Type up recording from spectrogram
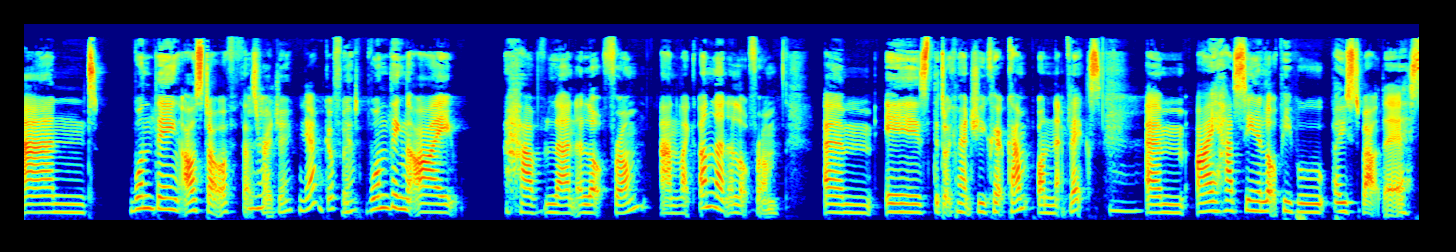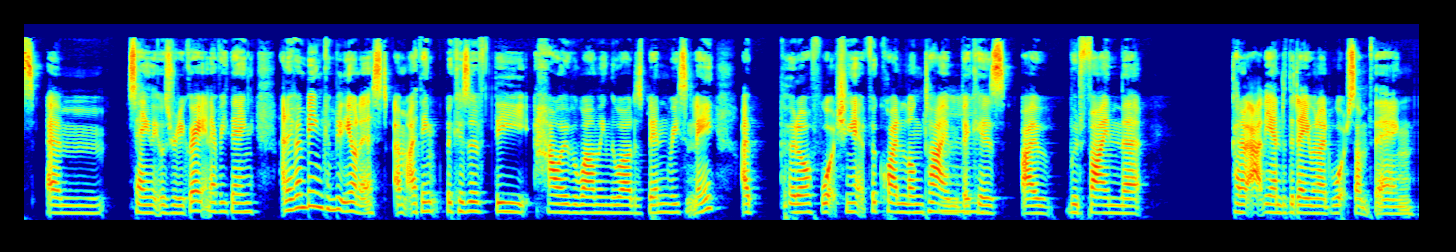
And one thing I'll start off if that's Mhm. right, Joe. Yeah, go for Yeah. it. One thing that I have learned a lot from and like unlearned a lot from um, is the documentary Crip Camp on Netflix. Um, I had seen a lot of people post about this, um, saying that it was really great and everything. And if I'm being completely honest, um, I think because of the how overwhelming the world has been recently, I put off watching it for quite a long time Mm. because I would find that kind of at the end of the day when I'd watch something,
